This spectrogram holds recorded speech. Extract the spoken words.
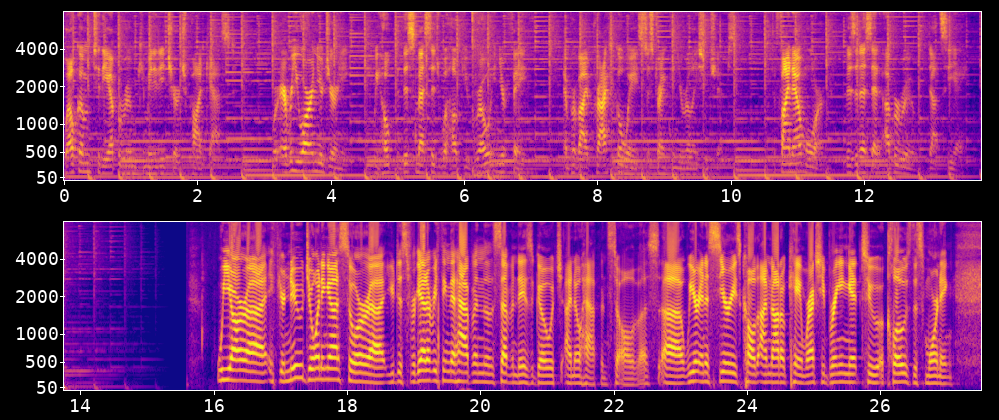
Welcome to the Upper Room Community Church podcast. Wherever you are in your journey, we hope that this message will help you grow in your faith and provide practical ways to strengthen your relationships. To find out more, visit us at upperroom.ca. We are, uh, if you're new joining us or uh, you just forget everything that happened seven days ago, which I know happens to all of us, uh, we are in a series called I'm Not Okay, and we're actually bringing it to a close this morning.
